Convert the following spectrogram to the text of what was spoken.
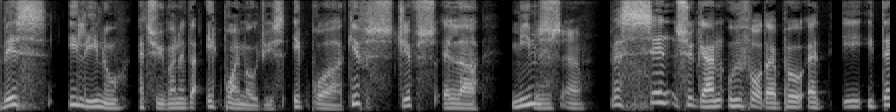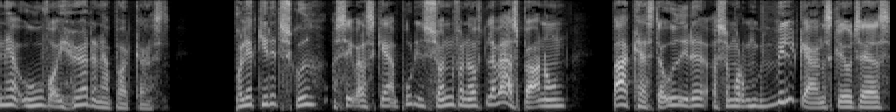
Hvis I lige nu er typerne, der ikke bruger emojis, ikke bruger gifs, gifs eller memes, Yes, ja. vil jeg sindssygt gerne udfordre jer på, at i, i den her uge, hvor I hører den her podcast, prøv lige at give det et skud og se, hvad der sker. Brug din sunde fornuft. Lad være at spørge nogen. Bare kast dig ud i det, og så må du vildt gerne skrive til os,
